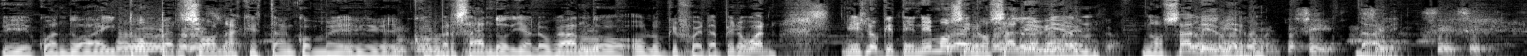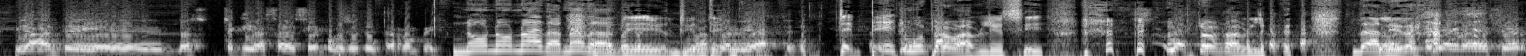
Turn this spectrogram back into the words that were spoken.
eh, cuando hay dos personas que están com- eh, conversando, dialogando o lo que fuera. Pero bueno, es lo que tenemos y nos sale bien. Nos sale bien. Sí, Dale. sí, sí. Mira, antes, no sé qué ibas a decir porque yo te interrumpí. No, no, nada, nada. De, de- te olvidaste. te- es muy probable, sí. Muy probable. Dale, No, yo dale. quería agradecer,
